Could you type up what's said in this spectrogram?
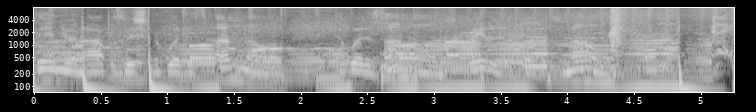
then you're in opposition to what is unknown. And what is unknown is greater than what is known.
